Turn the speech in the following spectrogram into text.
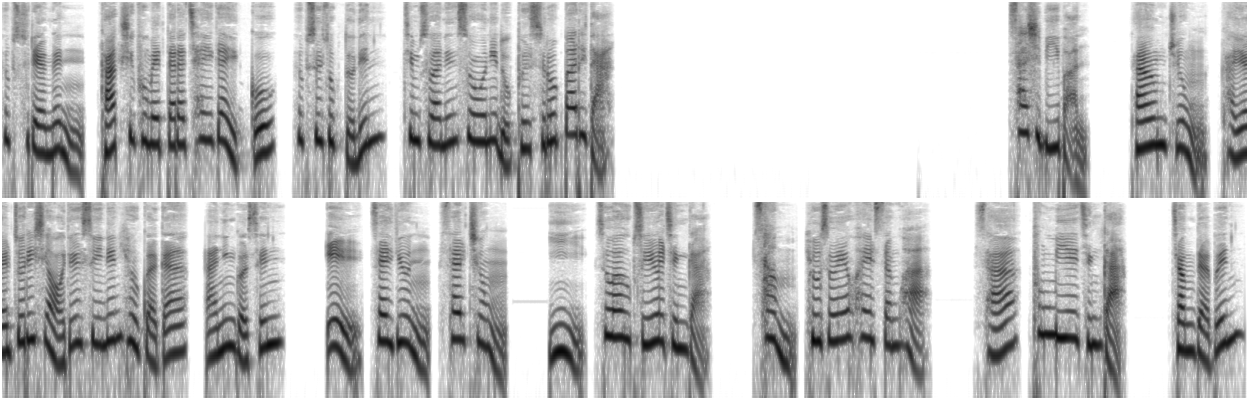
흡수량은 각 식품에 따라 차이가 있고 흡수 속도는 침수하는 소온이 높을수록 빠르다. 42번. 다음 중 가열조리 시 얻을 수 있는 효과가 아닌 것은 1. 살균, 살충 2. 소화 흡수율 증가 3. 효소의 활성화 4. 풍미의 증가 정답은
